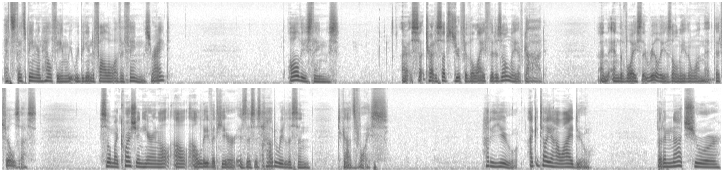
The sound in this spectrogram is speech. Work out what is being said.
That's that's being unhealthy, and we, we begin to follow other things, right? All these things uh, are, try to substitute for the life that is only of God and, and the voice that really is only the one that, that fills us. So my question here, and I'll, I'll, I'll leave it here, is this, is how do we listen to God's voice? How do you? I can tell you how I do, but I'm not sure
